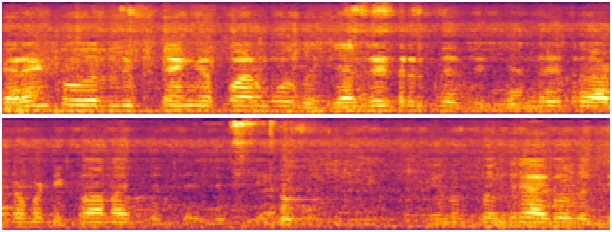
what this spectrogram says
ಕರೆಂಟ್ ಹೋದ್ರೆ ಲಿಫ್ಟ್ ಹೆಂಗಪ್ಪ ಅನ್ಬೋದು ಜನರೇಟರ್ ಇರ್ತೈತಿ. ಜನರೇಟರ್ ಆಟೋಮೆಟಿಕ್ ಆನ್ ಆಗ್ತೈತೆ. ಲಿಫ್ಟ್ ಏನು ತೊಂದರೆ ಆಗೋದಿಲ್ಲ.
